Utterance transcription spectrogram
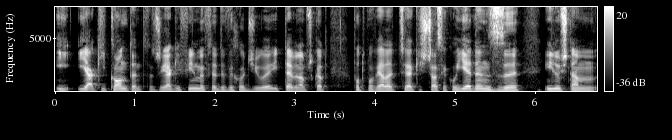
i jaki content, znaczy jakie filmy wtedy wychodziły i te na przykład podpowiadać co jakiś czas jako jeden z iluś tam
